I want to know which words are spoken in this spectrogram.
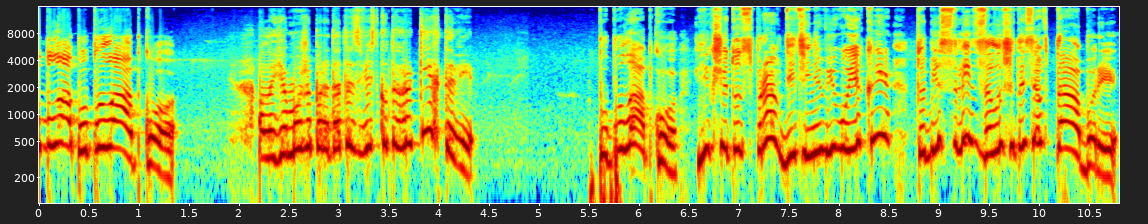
кубла, попелапко! Але я можу передати звістку Тигрокіхтеві. Попелапко, якщо тут справді тіньові вояки, тобі слід залишитися в таборі.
